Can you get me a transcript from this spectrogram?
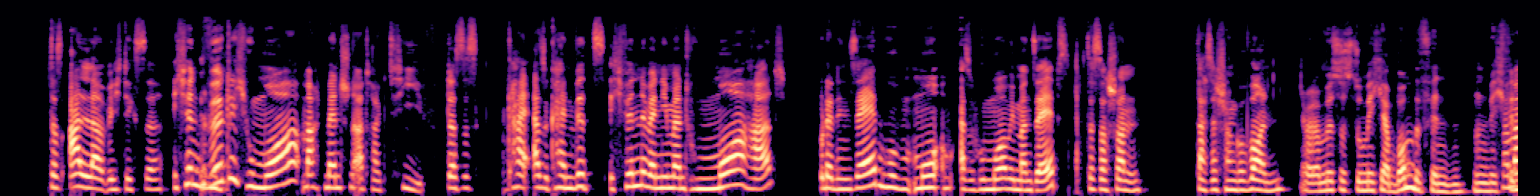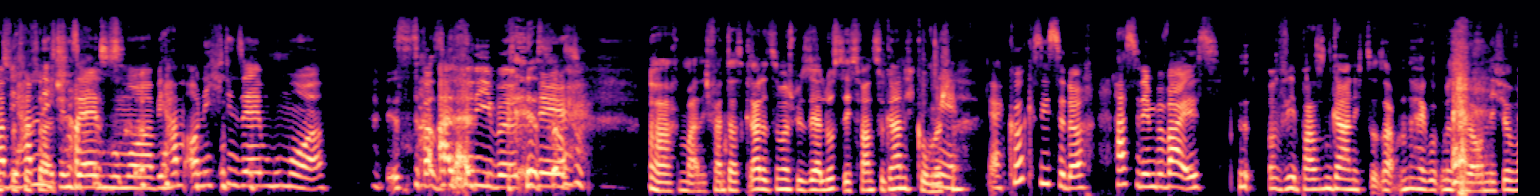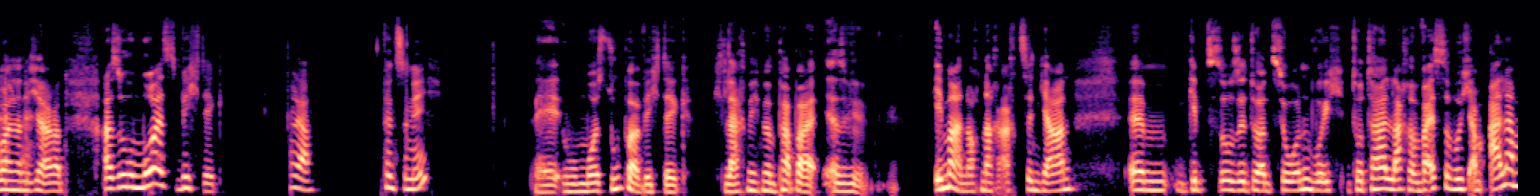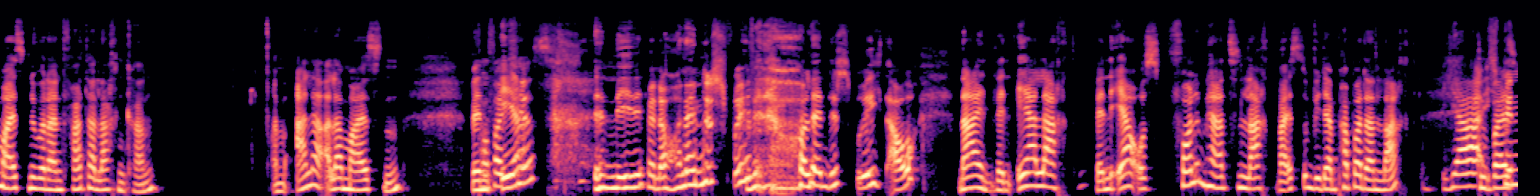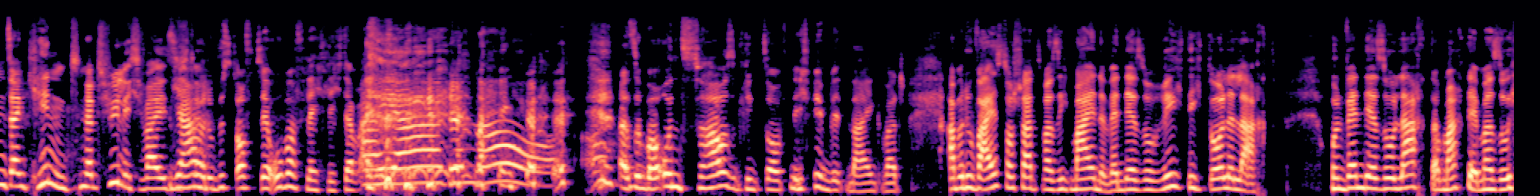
das Allerwichtigste. Ich finde wirklich, Humor macht Menschen attraktiv. Das ist kein, also kein Witz. Ich finde, wenn jemand Humor hat oder denselben Humor, also Humor wie man selbst, das ist doch schon, das ist schon gewonnen. Aber da müsstest du mich ja Bombe finden. Und mich Mama, wir haben nicht denselben scheiße. Humor. Wir haben auch nicht denselben Humor. Ist Bei das, aller Liebe. ist Nee. das, ach man, ich fand das gerade zum Beispiel sehr lustig. Das fandst du gar nicht komisch. nee. Ne? Ja, guck, siehst du doch. Hast du den Beweis? Und Wir passen gar nicht zusammen. Na gut, müssen wir auch nicht. Wir wollen ja nicht heiraten. Also Humor ist wichtig. Ja. Findest du nicht? Hey, Humor ist super wichtig. Ich lache mich mit dem Papa, also immer noch nach 18 Jahren ähm, gibt es so Situationen, wo ich total lache. Weißt du, wo ich am allermeisten über deinen Vater lachen kann? Am aller, allermeisten, wenn er, Poffertjes? nee, Wenn er Holländisch spricht? wenn er Holländisch spricht auch. Nein, wenn er lacht, wenn er aus vollem Herzen lacht, weißt du, wie dein Papa dann lacht? Ja, Du ich weißt- bin sein Kind. Natürlich weiß ich Ja, aber du bist oft sehr oberflächlich dabei. Ah ja, genau. Also bei uns zu Hause kriegt's oft nicht viel mit. Nein, Quatsch. Aber du weißt doch, Schatz, was ich meine. Wenn der so richtig dolle lacht. Und wenn der so lacht, dann macht er immer so,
